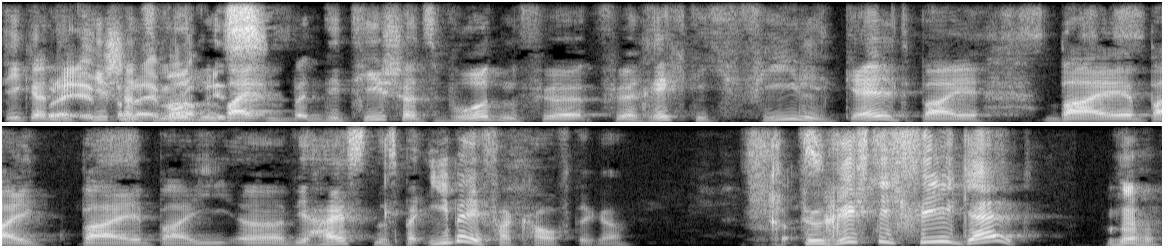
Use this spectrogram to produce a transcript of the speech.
Digga, die T-Shirts wurden, bei, die T-Shirts wurden für, für richtig viel Geld bei, bei, bei, bei, bei, äh, wie heißt denn das, bei Ebay verkauft, Digga. Krass. Für richtig viel Geld. Ja.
